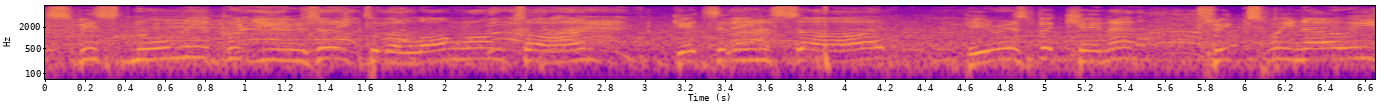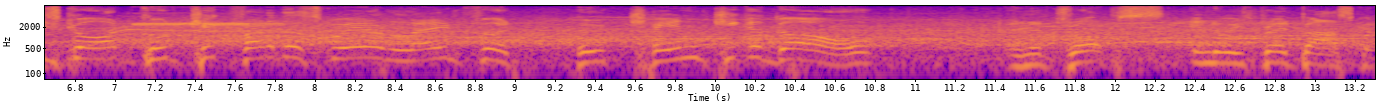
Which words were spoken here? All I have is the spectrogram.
Smith's normally a good user. He took a long, long time. Gets it inside. Here is McKenna. Tricks we know he's got. Good kick front of the square. And Langford, who can kick a goal. And it drops into his bread basket.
